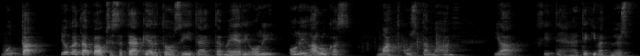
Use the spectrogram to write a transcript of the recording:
Mutta joka tapauksessa tämä kertoo siitä, että Meeri oli, oli halukas matkustamaan ja sitten he tekivät myös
